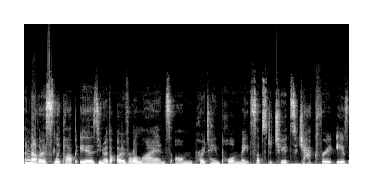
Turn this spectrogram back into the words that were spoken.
Another slip up is, you know, the over reliance on protein poor meat substitutes. Jackfruit is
